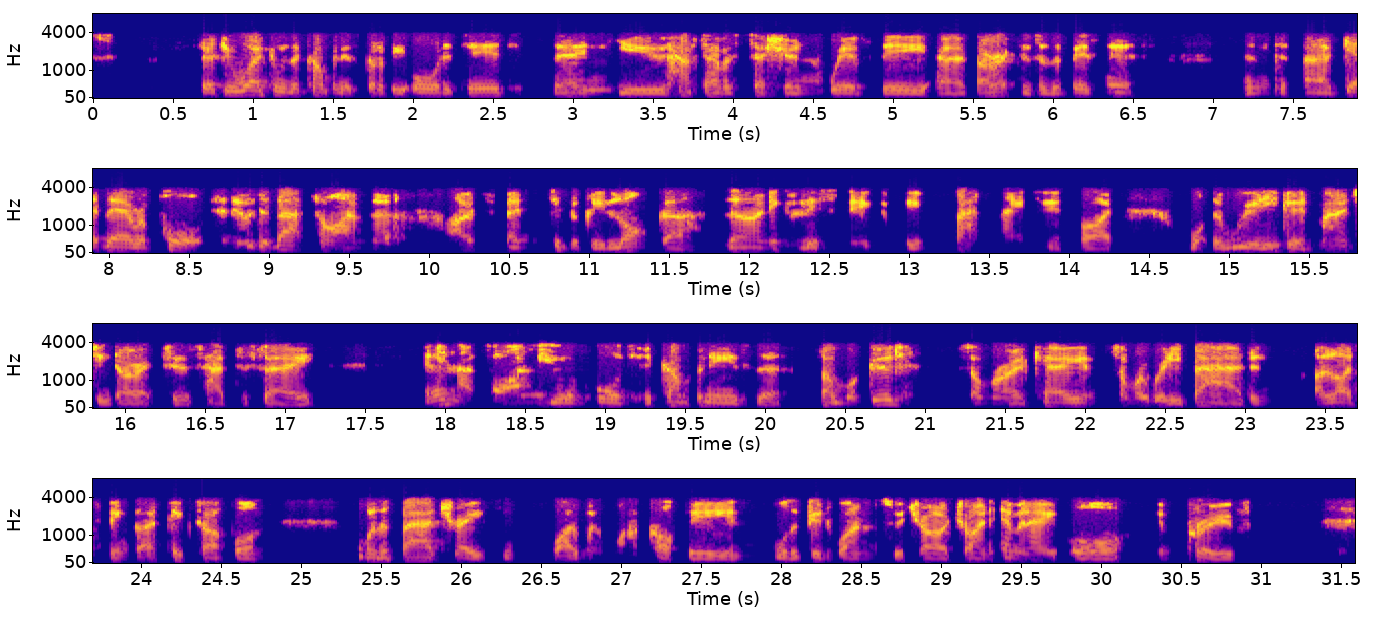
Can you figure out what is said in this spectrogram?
So if you're working with a company that's got to be audited, then you have to have a session with the uh, directors of the business and uh, get their reports. And it was at that time that I spent typically longer learning, listening, and being fascinated by what the really good managing directors had to say. And in that time, you would have audited companies that some were good, some were okay, and some were really bad. And I like to think that I picked up on all the bad traits and what I wouldn't want to copy and all the good ones which are trying to emanate or improve.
